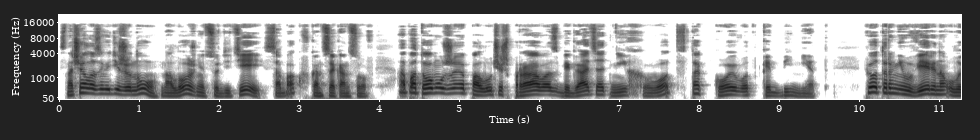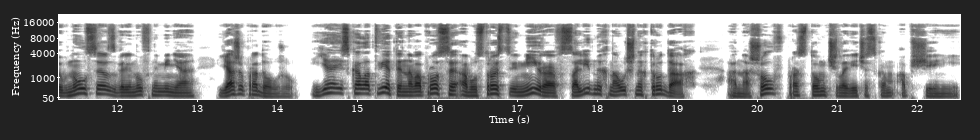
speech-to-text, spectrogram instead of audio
Сначала заведи жену, наложницу, детей, собаку, в конце концов а потом уже получишь право сбегать от них вот в такой вот кабинет. Петр неуверенно улыбнулся, взглянув на меня. Я же продолжил. Я искал ответы на вопросы об устройстве мира в солидных научных трудах, а нашел в простом человеческом общении.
